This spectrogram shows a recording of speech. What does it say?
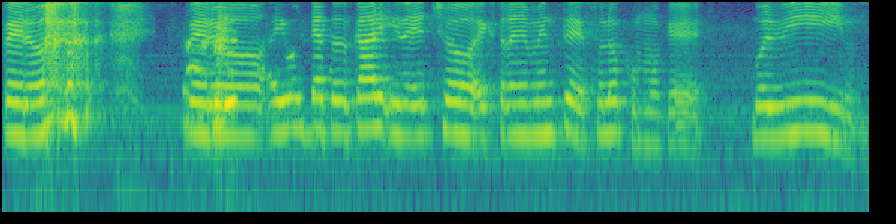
Pero, pero ahí volví a tocar y de hecho extrañamente solo como que volví,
